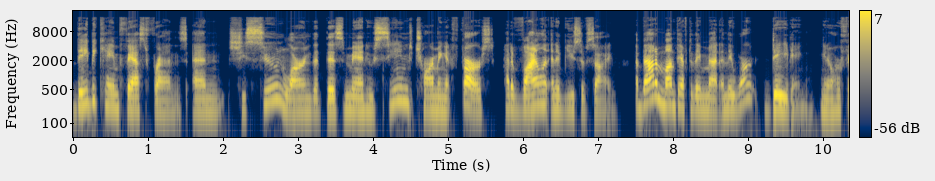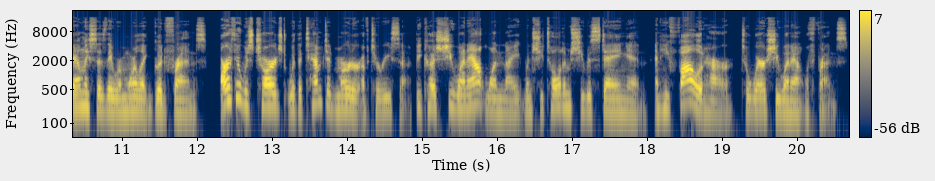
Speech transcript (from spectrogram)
they became fast friends, and she soon learned that this man who seemed charming at first had a violent and abusive side. About a month after they met, and they weren't dating, you know, her family says they were more like good friends. Arthur was charged with attempted murder of Teresa because she went out one night when she told him she was staying in, and he followed her to where she went out with friends.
